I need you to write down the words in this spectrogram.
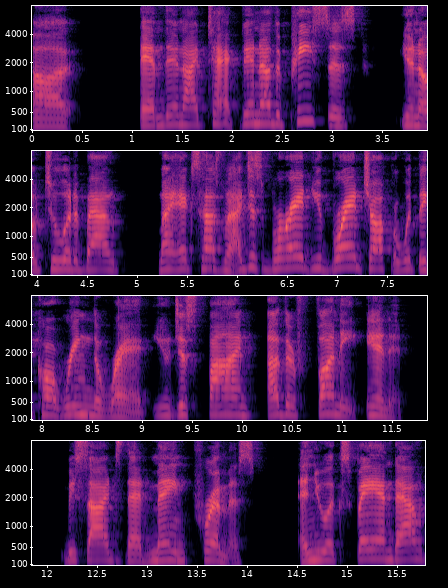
Uh, and then I tacked in other pieces, you know, to it about my ex-husband. I just branch you branch off of what they call ring the rag. You just find other funny in it besides that main premise. And you expand out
